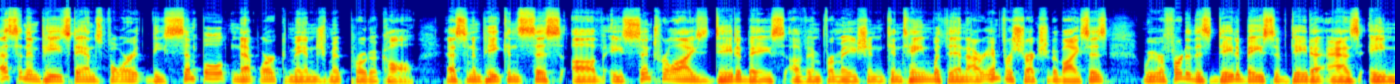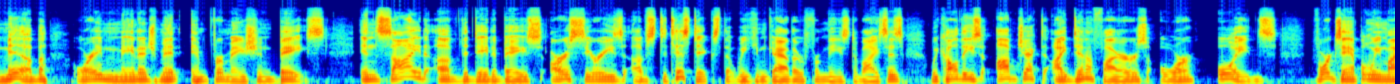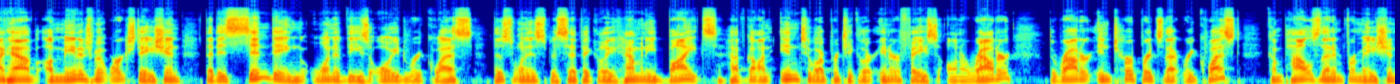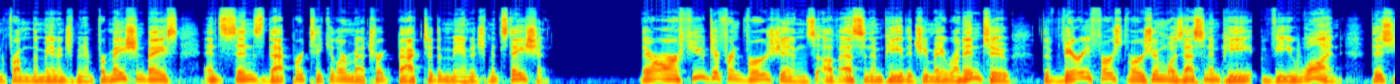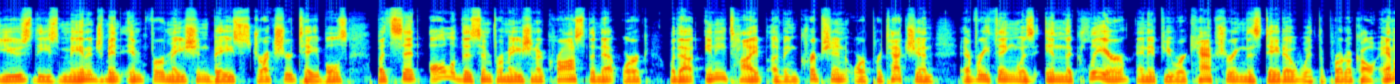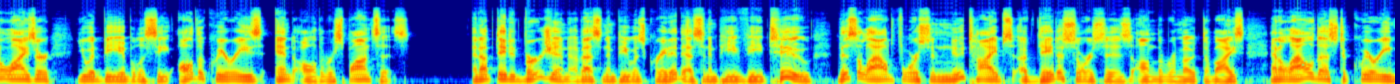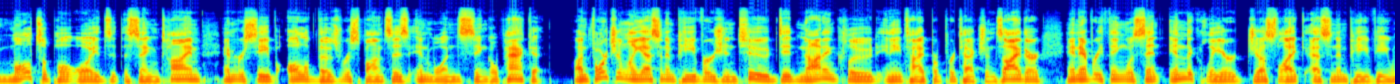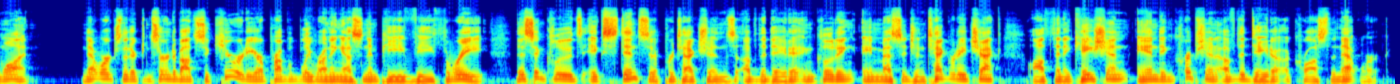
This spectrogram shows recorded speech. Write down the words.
SNMP stands for the Simple Network Management Protocol. SNMP consists of a centralized database of information contained within our infrastructure devices. We refer to this database of data as a MIB or a Management Information Base. Inside of the database are a series of statistics that we can gather from these devices. We call these object identifiers or OIDs. For example, we might have a management workstation that is sending one of these OID requests. This one is specifically how many bytes have gone into a particular interface on a router. The router interprets that request, compiles that information from the management information base, and sends that particular metric back to the management station. There are a few different versions of SNMP that you may run into. The very first version was SNMP v1. This used these management information based structured tables, but sent all of this information across the network without any type of encryption or protection. Everything was in the clear, and if you were capturing this data with the protocol analyzer, you would be able to see all the queries and all the responses. An updated version of SNMP was created, SNMP v2. This allowed for some new types of data sources on the remote device and allowed us to query multiple OIDs at the same time and receive all of those responses in one single packet. Unfortunately, SNMP version 2 did not include any type of protections either, and everything was sent in the clear just like SNMP v1. Networks that are concerned about security are probably running SNMP v3. This includes extensive protections of the data, including a message integrity check, authentication, and encryption of the data across the network.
